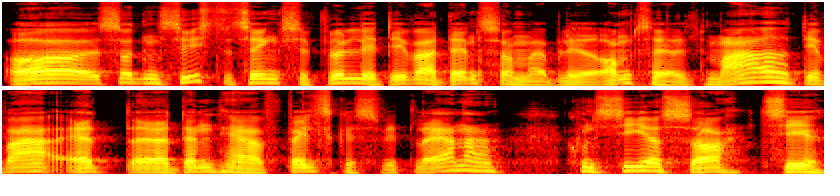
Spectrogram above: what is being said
Og så den sidste ting selvfølgelig, det var den, som er blevet omtalt meget, det var, at uh, den her falske Svetlana, hun siger så til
